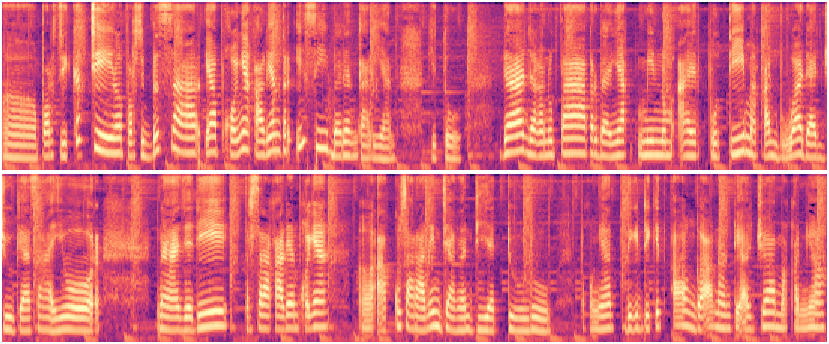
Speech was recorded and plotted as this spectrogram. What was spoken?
uh, porsi kecil, porsi besar, ya pokoknya kalian terisi badan kalian gitu. Dan jangan lupa perbanyak minum air putih, makan buah dan juga sayur. Nah, jadi terserah kalian pokoknya uh, aku saranin jangan diet dulu. Pokoknya dikit-dikit ah enggak nanti aja makannya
